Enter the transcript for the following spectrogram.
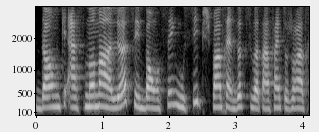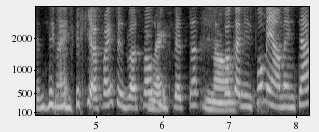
Donc, à ce moment-là, c'est bon signe aussi. Puis, je ne suis pas en train de dire que si votre enfant est toujours en train de dire qu'il a faim, c'est de votre faute qu'il fait ça pas comme il faut, mais en même temps,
